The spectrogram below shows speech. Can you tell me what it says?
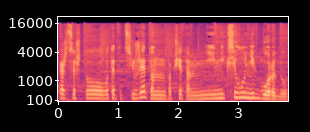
кажется, что вот этот сюжет, он вообще там ни, ни к селу, ни к городу.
